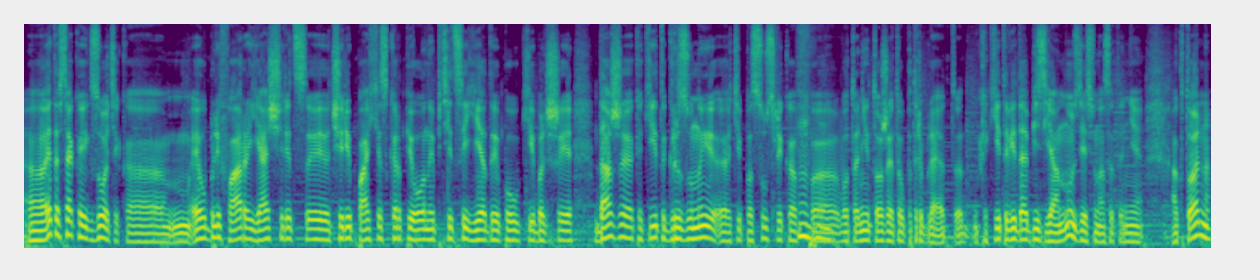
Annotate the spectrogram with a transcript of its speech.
Э, Это всякая экзотика. Эублифары, ящерицы, черепахи, скорпионы, птицееды, пауки большие. Даже какие-то грызуны э, типа сусликов, э, вот они тоже это употребляют. Какие-то виды обезьян. Ну, здесь у нас это не актуально.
